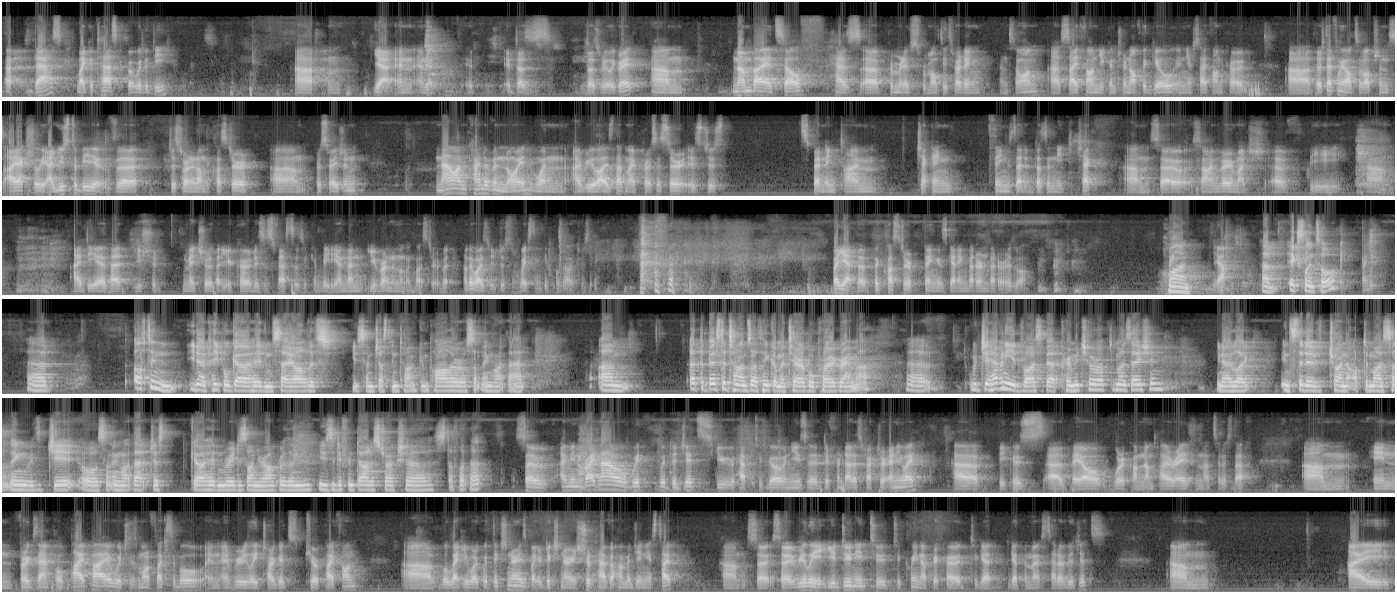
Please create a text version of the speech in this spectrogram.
uh, Dask, like a task but with a D. Um, yeah, and, and it, it, it does, does really great. Um, Numba itself has uh, primitives for multi-threading and so on. Uh, Cython, you can turn off the GIL in your Cython code. Uh, there's definitely lots of options. I actually, I used to be of the just run it on the cluster um, persuasion. Now I'm kind of annoyed when I realize that my processor is just spending time checking things that it doesn't need to check. Um, so, so I'm very much of the um, idea that you should make sure that your code is as fast as it can be, and then you run it on the cluster. But otherwise, you're just wasting people's electricity. but yeah, the, the cluster thing is getting better and better as well. Juan, Yeah, um, excellent talk. thank you. Uh, often, you know, people go ahead and say, "Oh, let's use some just-in-time compiler or something like that." Um, at the best of times, I think I'm a terrible programmer. Uh, would you have any advice about premature optimization? You know, like instead of trying to optimize something with JIT or something like that, just go ahead and redesign your algorithm, use a different data structure, stuff like that. So, I mean, right now with, with the JITs, you have to go and use a different data structure anyway, uh, because uh, they all work on NumPy arrays and that sort of stuff. Um, in, for example, PyPy, which is more flexible and it really targets pure Python, uh, will let you work with dictionaries, but your dictionary should have a homogeneous type. Um, so, so really, you do need to, to clean up your code to get, get the most out of JITs. Um, I,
